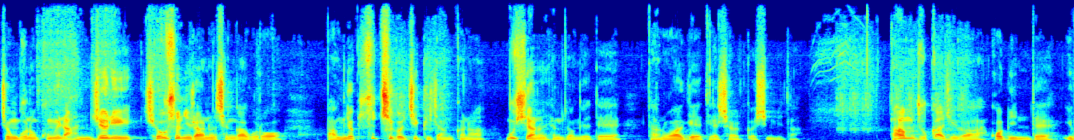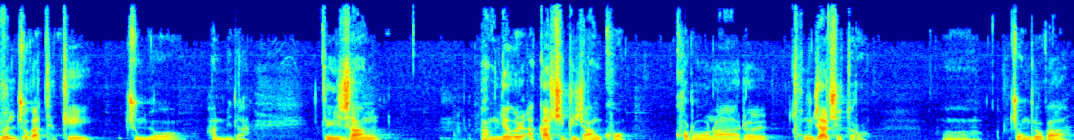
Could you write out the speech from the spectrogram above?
정부는 국민 안전이 최우선이라는 생각으로 방역 수칙을 지키지 않거나 무시하는 행동에 대해 단호하게 대처할 것입니다. 다음 주까지가 고비인데 이번 주가 특히 중요합니다. 더 이상 방역을 악화시키지 않고 코로나를 통제할 수 있도록 어, 종교가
